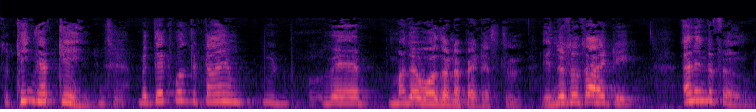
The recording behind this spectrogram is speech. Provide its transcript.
So things have changed. But that was the time where mother was on a pedestal in the society and in the films.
